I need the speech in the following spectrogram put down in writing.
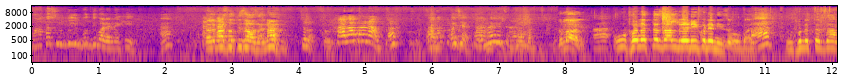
মাথা চুলগুলি বুদ্ধি বাড়ে নাকি হ্যাঁ তাহলে মাছ ধরতে যাওয়া যায় না? চলো। খাওয়া দাওয়া করে নাও। হয়েছে হয়ে। দুলাল হ্যাঁ। উঠোনের তো জাল রেডি করে নিয়ে যাব ভাই। হ্যাঁ? উঠোনের তো জাল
